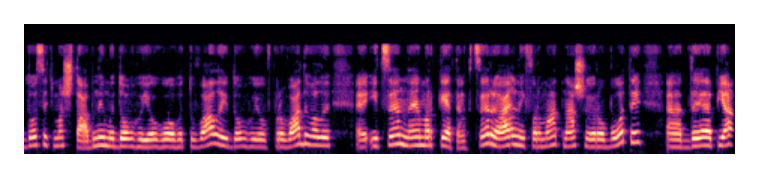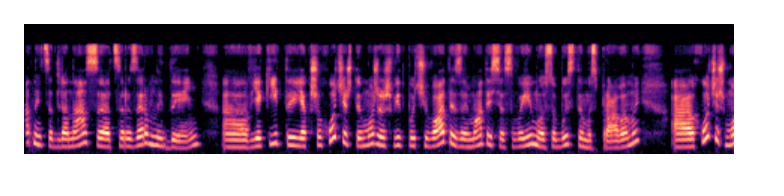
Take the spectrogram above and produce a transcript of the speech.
досить масштабний. Ми довго його готували і довго його впровадували. І це не маркетинг, це реальний формат нашої роботи, де п'ятниця для нас це резервний день, в який ти, якщо хочеш, ти можеш відпочивати, займатися своїми особистими справами. А хочеш, можеш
